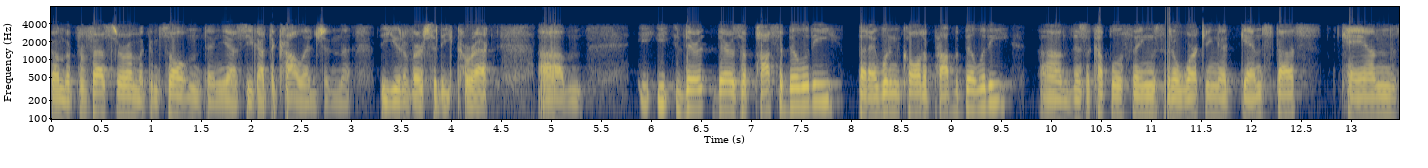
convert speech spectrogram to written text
I'm a professor. I'm a consultant, and yes, you got the college and the, the university correct. Um, there, there's a possibility, but I wouldn't call it a probability. Um, there's a couple of things that are working against us: cans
